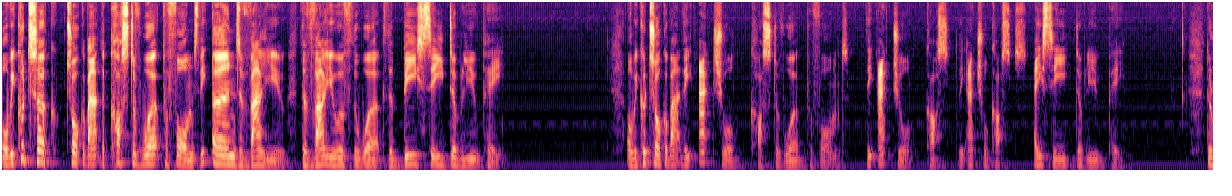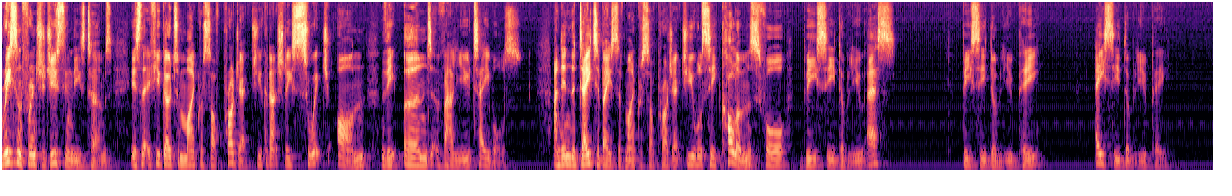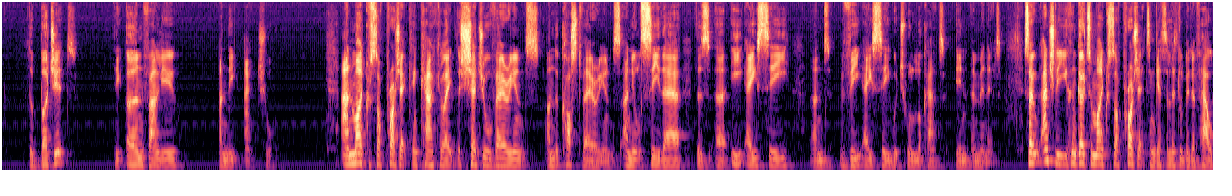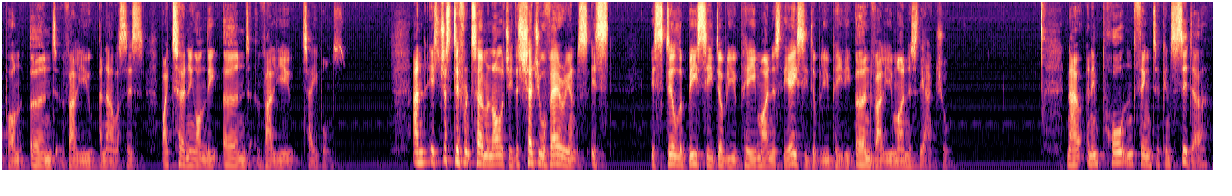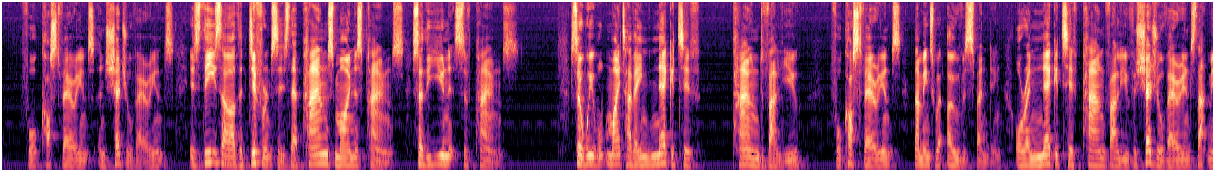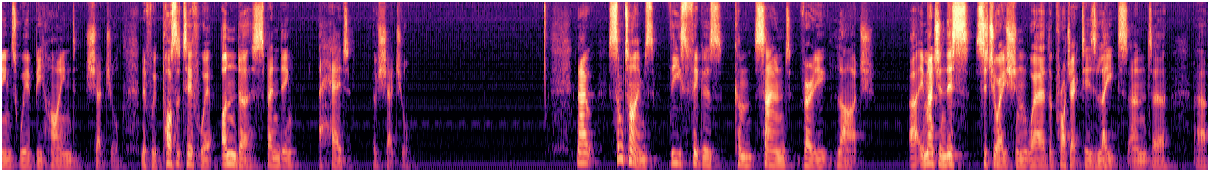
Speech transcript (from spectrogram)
Or we could talk, about the cost of work performed, the earned value, the value of the work, the BCWP. Or we could talk about the actual cost of work performed, the actual cost, the actual costs, ACWP. The reason for introducing these terms is that if you go to Microsoft Project, you can actually switch on the earned value tables. And in the database of Microsoft Project, you will see columns for BCWS, BCWP, ACWP, the budget, the earned value, and the actual. And Microsoft Project can calculate the schedule variance and the cost variance. And you'll see there there's uh, EAC and VAC, which we'll look at in a minute. So actually, you can go to Microsoft Project and get a little bit of help on earned value analysis by turning on the earned value tables. And it's just different terminology. The schedule variance is, is still the BCWP minus the ACWP, the earned value minus the actual. Now, an important thing to consider for cost variance and schedule variance is these are the differences. They're pounds minus pounds, so the units of pounds. So we will, might have a negative pound value for cost variance, that means we're overspending. Or a negative pound value for schedule variance, that means we're behind schedule. And if we're positive, we're underspending ahead of schedule. Now, sometimes these figures can sound very large. Uh, imagine this situation where the project is late and uh, uh,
